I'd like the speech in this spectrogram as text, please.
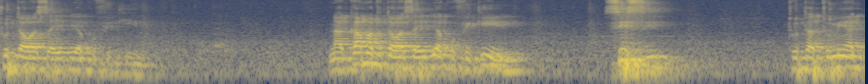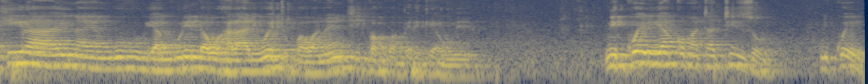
tutawasaidia kufikiri, na kama tutawasaidia kufikiri, sisi tutatumia kila aina ya nguvu ya kulinda uhalali wetu kwa wananchi kwa kuwapelekea umeme. Ni kweli yako matatizo, ni kweli,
